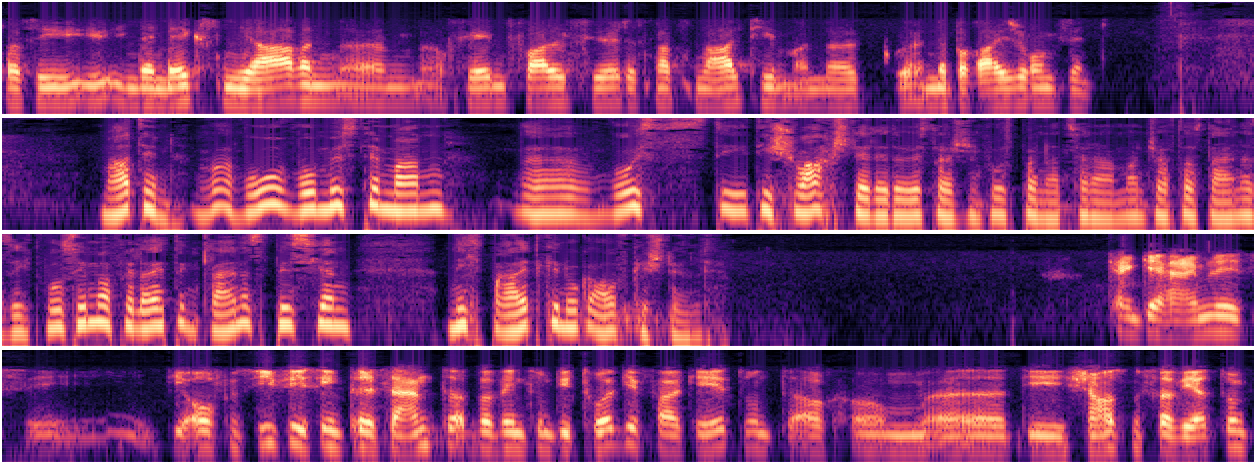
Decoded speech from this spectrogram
dass sie in den nächsten Jahren ähm, auf jeden Fall für das Nationalteam eine, eine Bereicherung sind. Martin, wo, wo müsste man, äh, wo ist die, die Schwachstelle der österreichischen Fußballnationalmannschaft aus deiner Sicht? Wo sind wir vielleicht ein kleines bisschen nicht breit genug aufgestellt? Kein Geheimnis. Die Offensive ist interessant, aber wenn es um die Torgefahr geht und auch um äh, die Chancenverwertung,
